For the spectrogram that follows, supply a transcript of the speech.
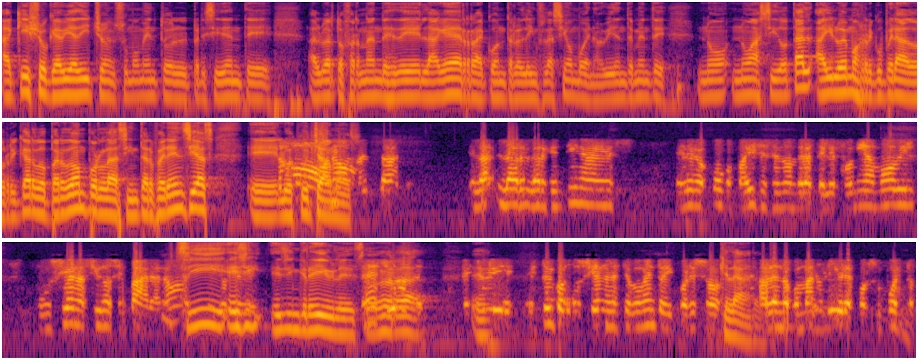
Aquello que había dicho en su momento el presidente Alberto Fernández de la guerra contra la inflación, bueno, evidentemente no, no ha sido tal. Ahí lo hemos recuperado. Ricardo, perdón por las interferencias, lo escuchamos. la, Argentina es, de los pocos países en donde la telefonía móvil funciona si uno se para, ¿no? Sí, es, es, increíble eso, es verdad estoy, conduciendo en este momento y por eso hablando con manos libres, por supuesto.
